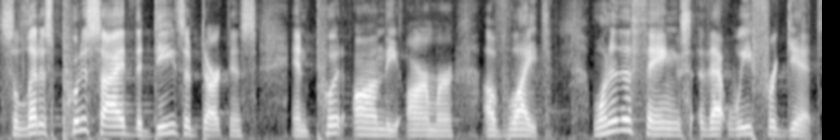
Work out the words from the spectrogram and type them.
So let us put aside the deeds of darkness and put on the armor of light. One of the things that we forget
